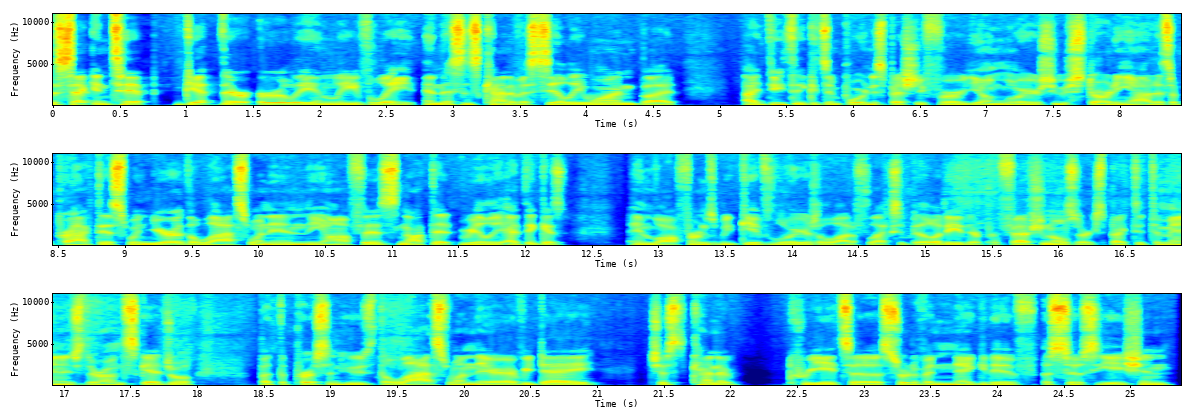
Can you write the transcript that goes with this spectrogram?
The second tip get there early and leave late. And this is kind of a silly one, but I do think it's important, especially for young lawyers who are starting out as a practice, when you're the last one in the office. Not that really, I think as in law firms, we give lawyers a lot of flexibility. They're professionals, they're expected to manage their own schedule. But the person who's the last one there every day just kind of creates a sort of a negative association.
